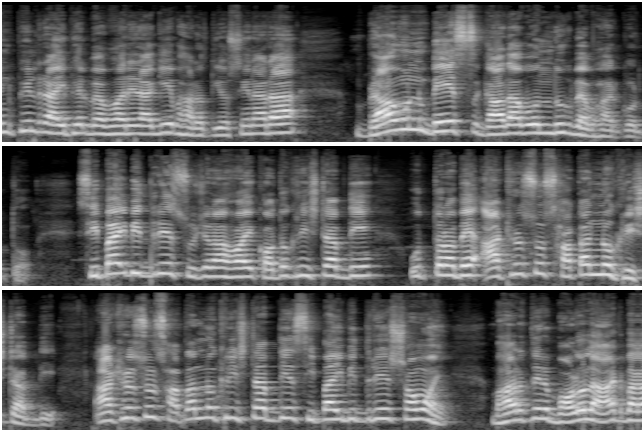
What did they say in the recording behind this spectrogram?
এনফিল্ড রাইফেল ব্যবহারের আগে ভারতীয় সেনারা ব্রাউন বেস গাদা বন্দুক ব্যবহার করত। সিপাহী বিদ্রোহের সূচনা হয় কত খ্রিস্টাব্দে? উত্তর হবে, আঠেরোশো সাতান্ন খ্রিস্টাব্দে। আঠেরোশো সাতান্ন খ্রিস্টাব্দে সিপাহী বিদ্রোহের সময় ভারতের বড়লাট বা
